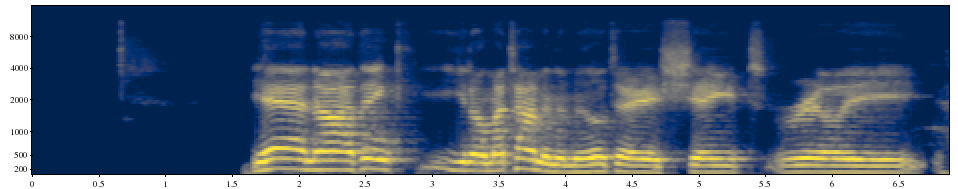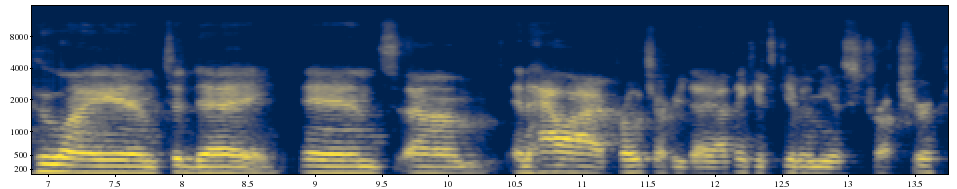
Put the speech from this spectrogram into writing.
Yeah, no, I think, you know, my time in the military shaped really who I am today and um, and how I approach every day. I think it's given me a structure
